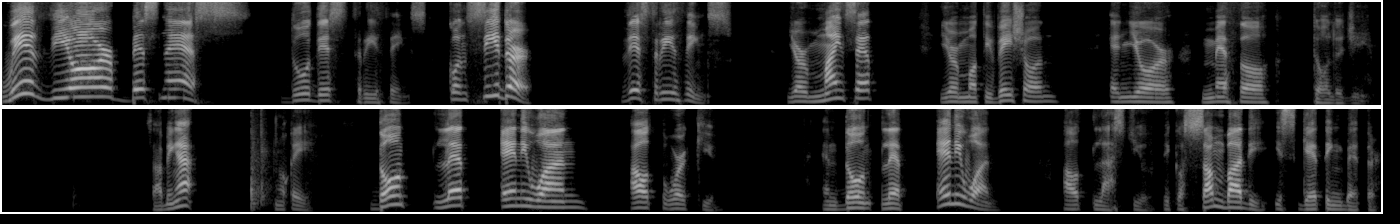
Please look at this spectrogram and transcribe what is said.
with your business, do these three things. Consider these three things your mindset, your motivation, and your methodology. Sabi nga, okay, don't let anyone outwork you. And don't let anyone outlast you because somebody is getting better.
